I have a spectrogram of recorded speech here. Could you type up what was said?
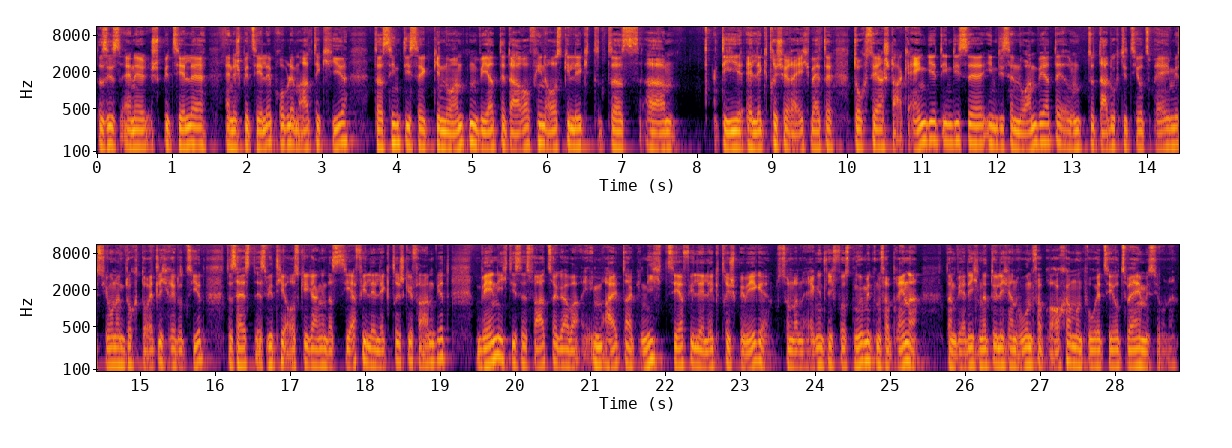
Das ist eine spezielle, eine spezielle Problematik hier. Da sind diese genormten Werte daraufhin ausgelegt, dass ähm, die elektrische Reichweite doch sehr stark eingeht in diese, in diese Normwerte und dadurch die CO2-Emissionen doch deutlich reduziert. Das heißt, es wird hier ausgegangen, dass sehr viel elektrisch gefahren wird. Wenn ich dieses Fahrzeug aber im Alltag nicht sehr viel elektrisch bewege, sondern eigentlich fast nur mit dem Verbrenner, dann werde ich natürlich einen hohen Verbrauch haben und hohe CO2-Emissionen.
